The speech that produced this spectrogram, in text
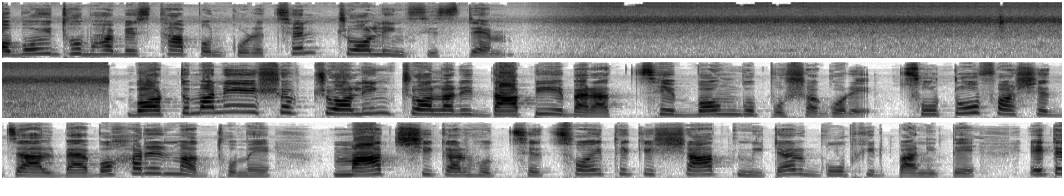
অবৈধভাবে স্থাপন করেছেন ট্রলিং সিস্টেম। বর্তমানে এসব ট্রলিং ট্রলারে দাপিয়ে বেড়াচ্ছে বঙ্গোপসাগরে। ছোট ফাঁসের জাল ব্যবহারের মাধ্যমে মাছ শিকার হচ্ছে ছয় থেকে সাত মিটার গভীর পানিতে। এতে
